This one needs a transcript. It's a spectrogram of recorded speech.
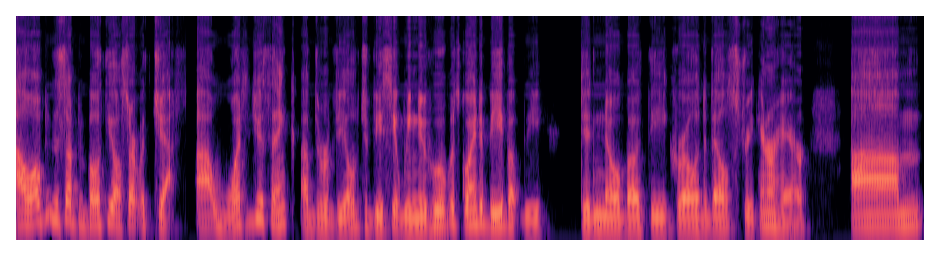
I'll open this up to both of you. I'll start with Jeff. Uh, what did you think of the reveal of Javicia? We knew who it was going to be, but we didn't know about the Cruella de Vil streak in her hair. Um,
